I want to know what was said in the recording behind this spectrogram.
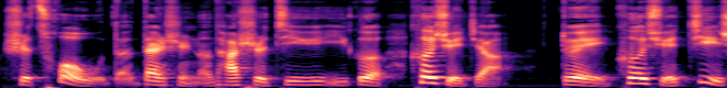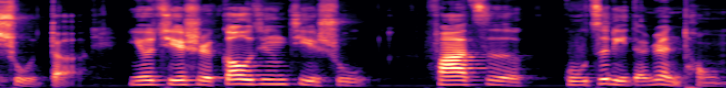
是错误的，但是呢，它是基于一个科学家对科学技术的，尤其是高精技术发自骨子里的认同。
